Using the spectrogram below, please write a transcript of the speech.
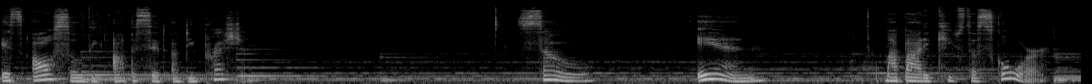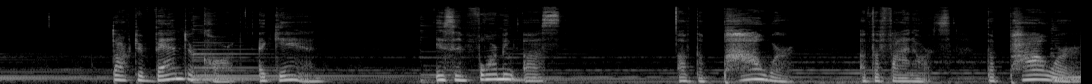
It's also the opposite of depression. So, in My Body Keeps the Score, Dr. van again is informing us of the power of the fine arts, the power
